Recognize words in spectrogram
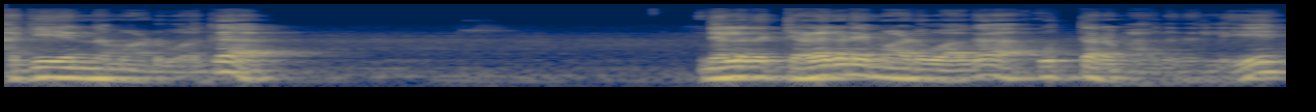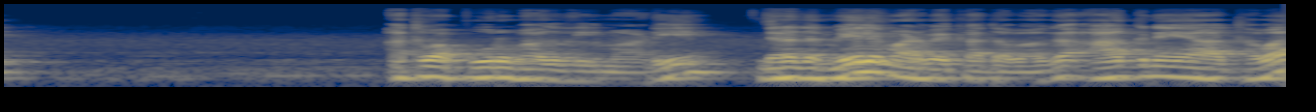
ಹಗೆಯನ್ನು ಮಾಡುವಾಗ, ನೆಲದ ಕೆಳಗಡೆ ಮಾಡುವಾಗ ಉತ್ತರ ಭಾಗದಲ್ಲಿ ಅಥವಾ ಪೂರ್ವ ಭಾಗದಲ್ಲಿ ಮಾಡಿ, ನೆಲದ ಮೇಲೆ ಮಾಡಬೇಕಾದವಾಗ ಆಗ್ನೇಯ ಅಥವಾ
